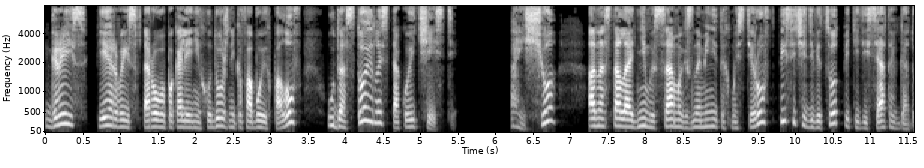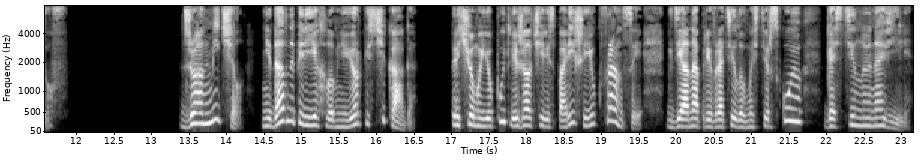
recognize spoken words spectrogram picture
Грейс, первая из второго поколения художников обоих полов, удостоилась такой чести. А еще она стала одним из самых знаменитых мастеров 1950-х годов. Джоан Митчелл недавно переехала в Нью-Йорк из Чикаго, причем ее путь лежал через Париж и юг Франции, где она превратила в мастерскую гостиную на вилле.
